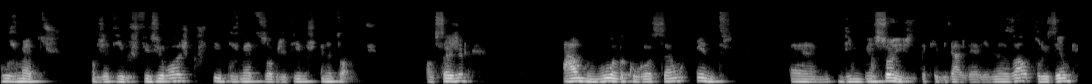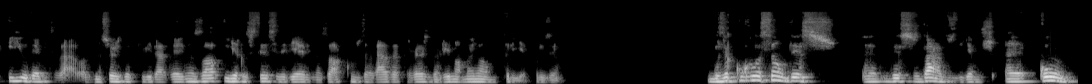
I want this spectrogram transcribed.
pelos métodos objetivos fisiológicos e pelos métodos objetivos anatómicos. Ou seja, há uma boa correlação entre hum, dimensões da cavidade aérea nasal, por exemplo, e o débito de ar, dimensões da cavidade aérea nasal e a resistência da via aérea nasal, que nos é dada através da rinomanometria, por exemplo. Mas a correlação desses, desses dados, digamos, com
